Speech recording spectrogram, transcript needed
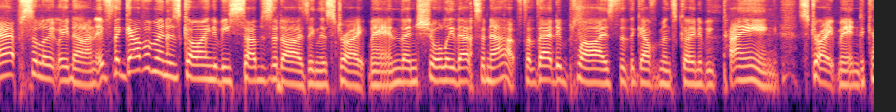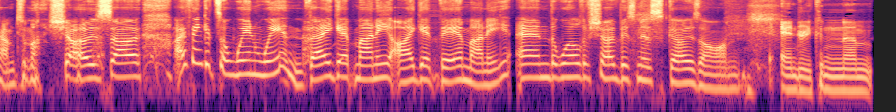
Absolutely none. If the government is going to be subsidising the straight man, then surely that's enough. But that implies that the government's going to be paying straight men to come to my show. So I think it's a win win. They get money, I get their money, and the world of show business goes on. Andrew, can um,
